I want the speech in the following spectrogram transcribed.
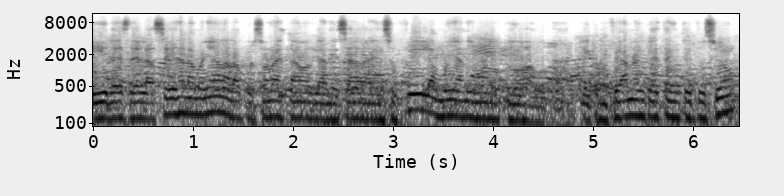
Y desde las 6 de la mañana la persona está organizada en su fila, muy animados todos a votar. Y confiando en que esta institución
